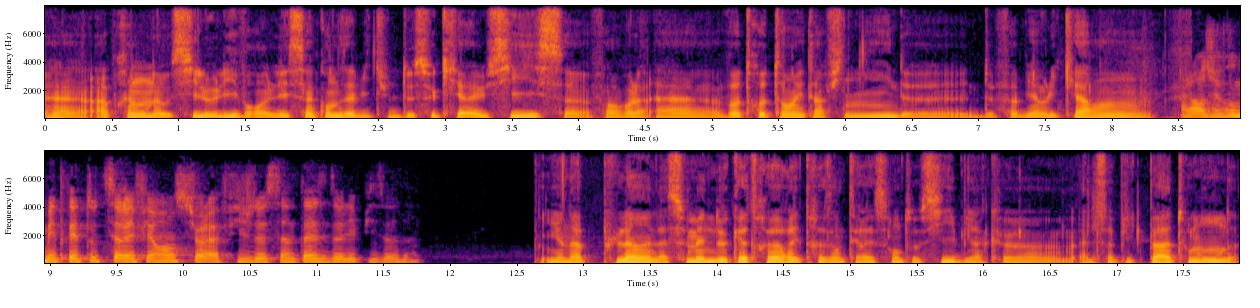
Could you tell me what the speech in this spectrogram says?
Euh, après, on a aussi le livre Les 50 habitudes de ceux qui réussissent. Enfin voilà, euh, Votre temps est infini de, Fabien Olicard. Hein. Alors, je vous mettrai toutes ces références sur la fiche de synthèse de l'épisode. Il y en a plein. La semaine de 4 heures est très intéressante aussi, bien qu'elle ne s'applique pas à tout le monde.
